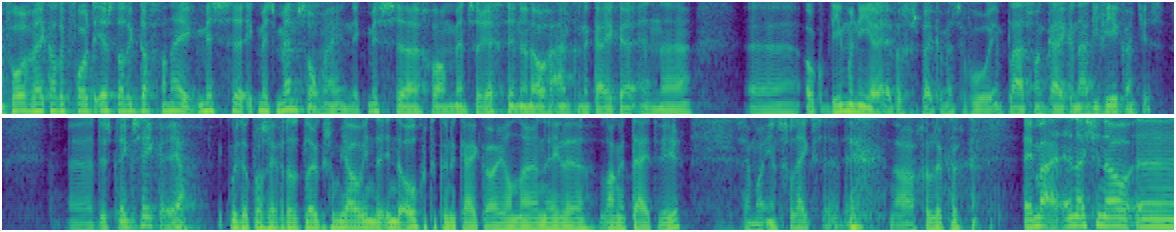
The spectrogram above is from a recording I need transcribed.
Vorige week had ik voor het eerst dat ik dacht van... hé, hey, ik, mis, ik mis mensen om me heen. Ik mis gewoon mensen recht in hun ogen aan kunnen kijken... en ook op die manier even gesprekken met ze voeren... in plaats van kijken naar die vierkantjes. Eh, dus denk zeker, ja. Ik moet ook wel zeggen dat het leuk is om jou in de, in de ogen te kunnen kijken, Arjan, na een hele lange tijd weer. Dat is helemaal insgelijks. ik. Nou, gelukkig. Hey, maar en als je nou eh,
